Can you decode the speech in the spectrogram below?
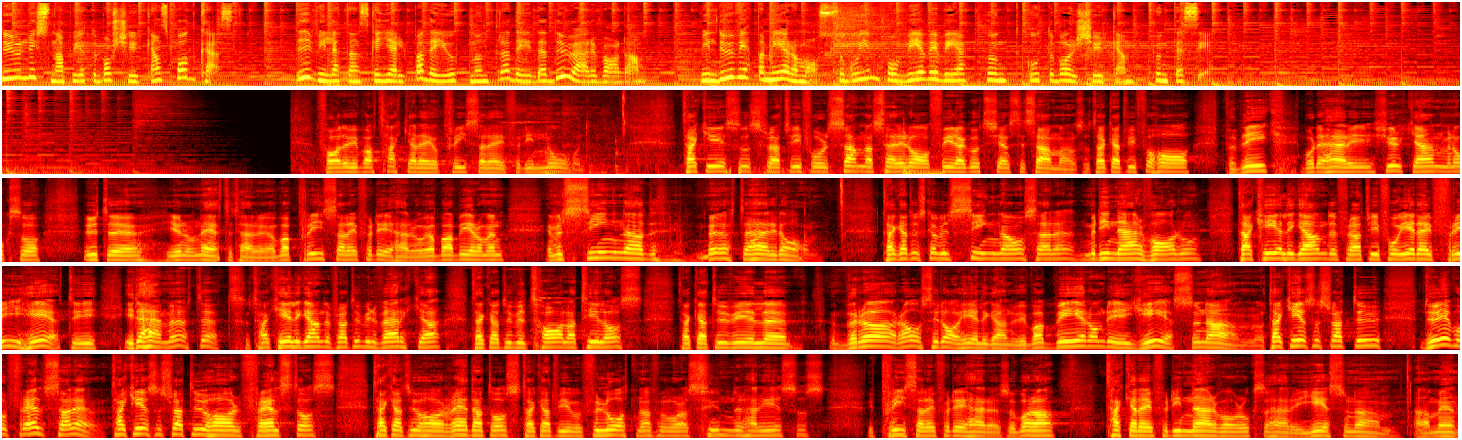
du lyssnar på Göteborgskyrkans podcast. Vi vill att den ska hjälpa dig och uppmuntra dig där du är i vardagen. Vill du veta mer om oss så gå in på www.goteborgskyrkan.se. Fader, vi bara tackar dig och prisar dig för din nåd. Tack Jesus för att vi får samlas här idag och fira gudstjänst tillsammans. Och tack att vi får ha publik, både här i kyrkan men också ute genom nätet. Herre. Jag bara prisar dig för det Herre och jag bara ber om en, en välsignad möte här idag. Tack att du ska välsigna oss Herre med din närvaro. Tack helige Ande för att vi får ge dig frihet i, i det här mötet. Tack helige Ande för att du vill verka. Tack att du vill tala till oss. Tack att du vill eh, beröra oss idag helige Ande. Vi bara ber om det i Jesu namn. Och tack Jesus för att du, du är vår frälsare. Tack Jesus för att du har frälst oss. Tack att du har räddat oss. Tack att vi är förlåtna för våra synder, Herre Jesus. Vi prisar dig för det Herre. Så bara tacka dig för din närvaro också Herre. I Jesu namn. Amen.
